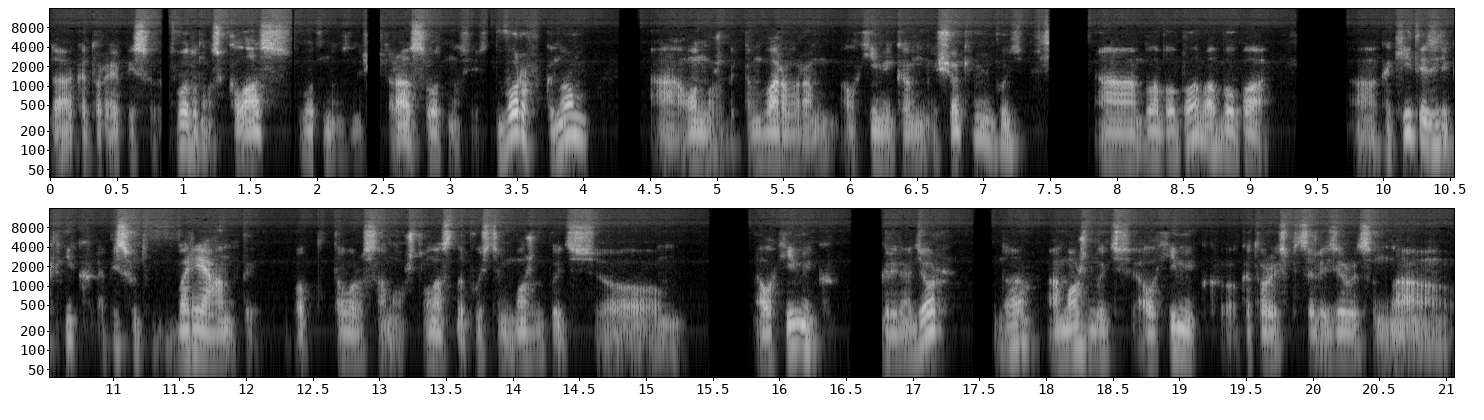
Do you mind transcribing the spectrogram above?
да, которые описывают. Вот у нас класс, вот у нас, значит, раз, вот у нас есть дворф, гном, а он может быть там варваром, алхимиком, еще кем-нибудь, а, бла-бла-бла, бла-бла-бла. А, какие-то из этих книг описывают варианты вот того же самого, что у нас, допустим, может быть эм, алхимик, гренадер, да, а может быть алхимик, который специализируется на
